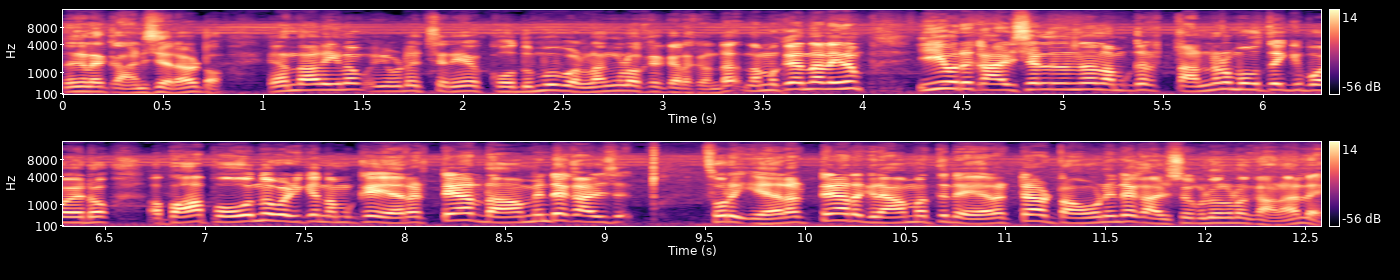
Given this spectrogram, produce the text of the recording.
നിങ്ങളെ കാണിച്ചു തരാം കേട്ടോ. എന്താണെങ്കിലും ഇവിടെ ചെറിയ കൊതുമ്പ് വെള്ളങ്ങളൊക്കെ കിടക്കുന്നുണ്ട്. നമുക്ക് എന്താണെങ്കിലും ഈ ഒരു കാഴ്ചയിൽ നിന്ന് നമുക്ക് ടണ്ണൻ മുഖത്തേക്ക് പോയാലോ? അപ്പോൾ ആ പോകുന്ന വഴിക്ക് നമുക്ക് ഇരട്ടയാർ ഡാമിന്റെ കാഴ്ച സോറി ഇരട്ടയാർ ഗ്രാമത്തിന്റെ ഇരട്ടയാർ ടൗണിന്റെ കാഴ്ചകളും കൂടെ കാണാം അല്ലേ?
